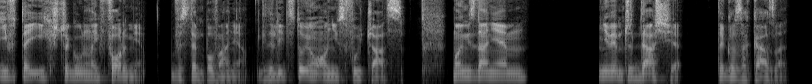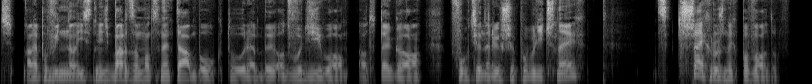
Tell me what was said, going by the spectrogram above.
i w tej ich szczególnej formie występowania, gdy licytują oni swój czas. Moim zdaniem, nie wiem, czy da się tego zakazać, ale powinno istnieć bardzo mocne tabu, które by odwodziło od tego funkcjonariuszy publicznych z trzech różnych powodów.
